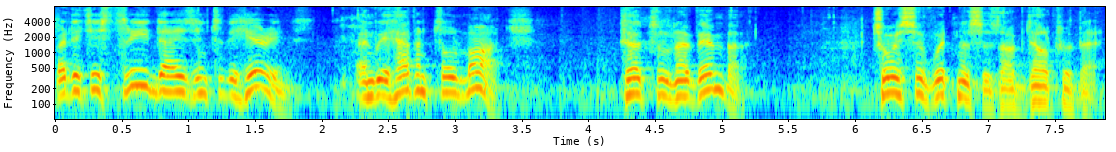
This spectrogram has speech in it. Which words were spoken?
But it is three days into the hearings, and we haven't till March, till till November. Choice of witnesses, I've dealt with that.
